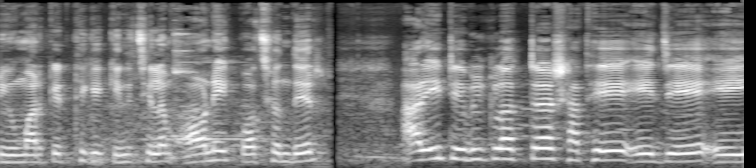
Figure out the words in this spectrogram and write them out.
নিউ মার্কেট থেকে কিনেছিলাম, অনেক পছন্দের। আর এই টেবিল ক্লথটার সাথে এই যে এই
